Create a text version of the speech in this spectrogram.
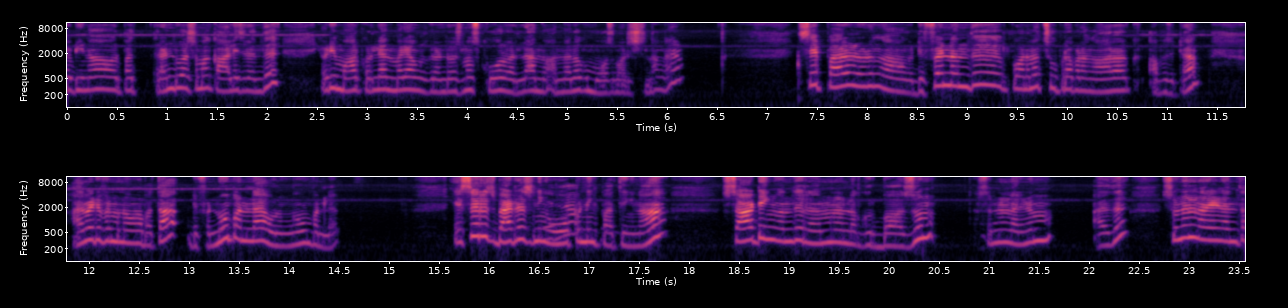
எப்படின்னா ஒரு பத் ரெண்டு வருஷமாக காலேஜ்லேருந்து எப்படி மார்க் வரல அந்த மாதிரி அவங்களுக்கு ரெண்டு வருஷமாக ஸ்கோர் வரல. அந்த அந்த அளவுக்கு மோசமாக அடிச்சிருந்தாங்க. சரி பரவாயில்ல விடுங்க. அவங்க டிஃபெண்ட் வந்து போன மாதிரி சூப்பராக பண்ணாங்க ஆர்ஆர் ஆப்போசிட்டாக அது மாதிரி டிஃபெண்ட் பண்ணவங்க பார்த்தா டிஃபெண்டும் பண்ணல ஒழுங்கவும் பண்ணல. எஸ்ஆர்எஸ் பேட்டர்ஸ் நீங்கள் ஓப்பனிங் பார்த்தீங்கன்னா ஸ்டார்டிங் வந்து ரமணல்ல குர்பாஸும் சுனில் நரேனும் அதாவது சுனில் நரேன் வந்து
